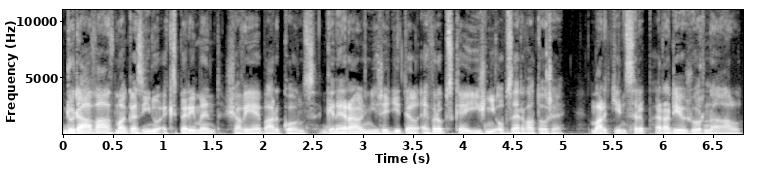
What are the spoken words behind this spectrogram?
Dodává v magazínu Experiment Xavier Barkons, generální ředitel Evropské jižní observatoře. Martin Srb, Radiožurnál.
